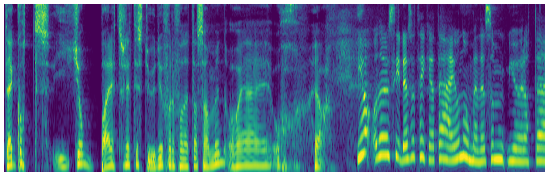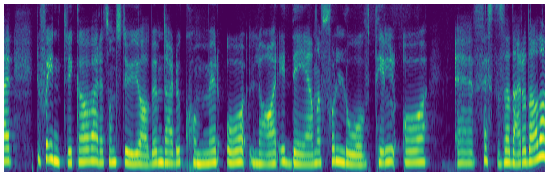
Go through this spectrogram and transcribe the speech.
det er godt jobba rett og slett i studio for å få dette sammen, og jeg åh, ja. Ja, og når du sier det, så tenker jeg at det er jo noe med det som gjør at det er, du får inntrykk av å være et sånt studioalbum der du kommer og lar ideene få lov til å eh, feste seg der og da, da.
